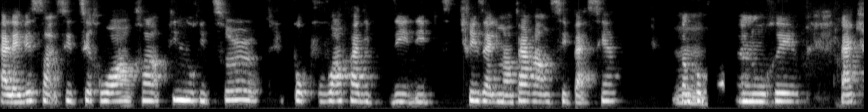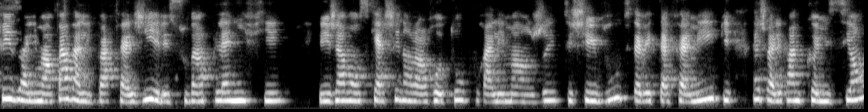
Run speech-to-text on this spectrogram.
elle avait ses tiroirs remplis de nourriture pour pouvoir faire des, des, petites crises alimentaires entre ses patients. Donc, pour mm. pouvoir se nourrir. La crise alimentaire dans l'hyperphagie, elle est souvent planifiée. Les gens vont se cacher dans leur auto pour aller manger. Tu es chez vous, tu es avec ta famille, puis je vais aller faire une commission.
